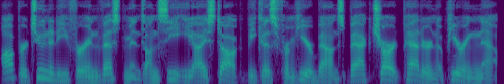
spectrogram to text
Opportunity for investment on CEI stock because from here bounce back chart pattern appearing now.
